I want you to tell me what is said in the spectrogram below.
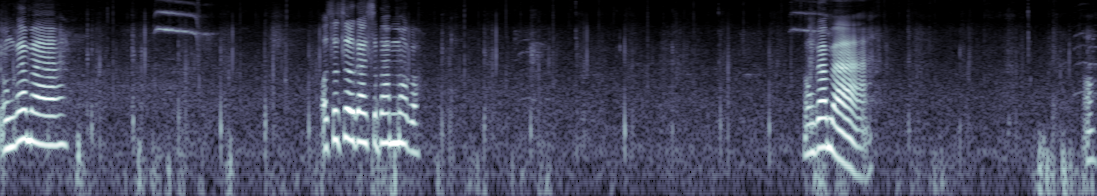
용감아! 어서 저 가서 밥 먹어. 용감아. 어,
